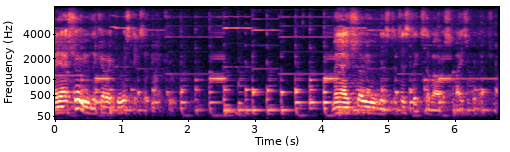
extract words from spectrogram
May I show you the characteristics of my troop? May I show you the statistics of our spice production?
